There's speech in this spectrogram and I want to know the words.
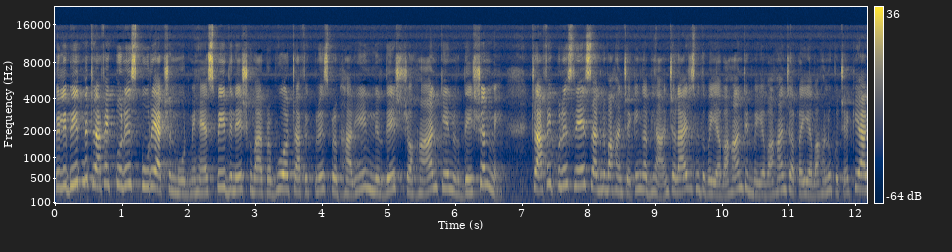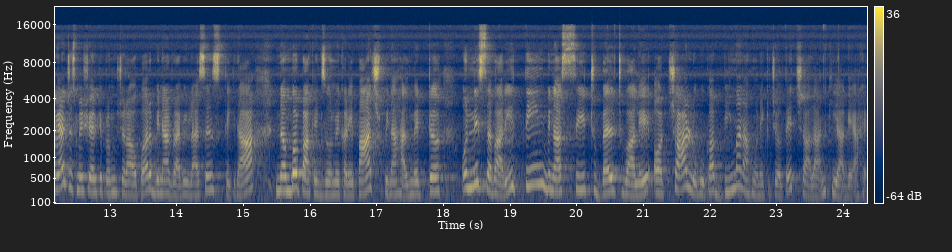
पीलीभीत में ट्रैफ़िक पुलिस पूरे एक्शन मोड में है। एसपी दिनेश कुमार प्रभु और ट्रैफ़िक पुलिस प्रभारी निर्देश चौहान के निर्देशन में ट्रैफ़िक पुलिस ने सघन वाहन चेकिंग अभियान चलाया, जिसमें दोपहिया वाहन, तीन पहिया वाहन, चार पहिया वाहनों को चेक किया गया, जिसमें शहर के प्रमुख चौराहों पर बिना ड्राइविंग लाइसेंस तेरह नंबर पार्किंग जोन में खड़े पाँच, बिना हेलमेट, उन्नीस सवारी, तीन बिना सीट बेल्ट वाले और चार लोगों का बीमा न होने के चलते चालान किया गया है।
